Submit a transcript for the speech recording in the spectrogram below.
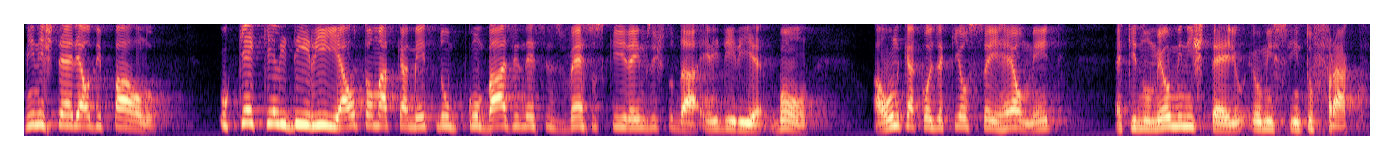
ministerial de Paulo, o que que ele diria automaticamente no, com base nesses versos que iremos estudar? Ele diria: Bom, a única coisa que eu sei realmente é que no meu ministério eu me sinto fraco,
